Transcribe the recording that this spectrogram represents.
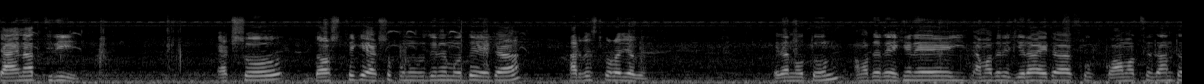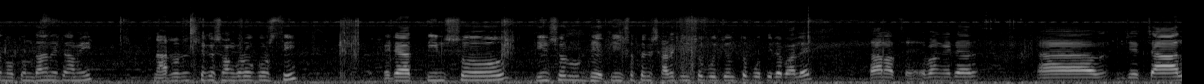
চায়না থ্রি। একশো দশ থেকে একশো পনেরো দিনের মধ্যে এটা হারভেস্ট করা যাবে। এটা নতুন। আমাদের এখানে আমাদের জেলা এটা খুব কম আছে ধানটা নতুন ধান এটা আমি নাটোরের থেকে সংগ্রহ করছি। এটা তিনশো, তিনশোর ঊর্ধ্বে, তিনশো থেকে সাড়ে তিনশো পর্যন্ত প্রতিটা বালে ধান আছে। এবং এটার যে চাল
